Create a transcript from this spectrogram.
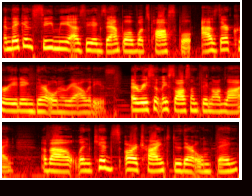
and they can see me as the example of what's possible as they're creating their own realities. I recently saw something online about when kids are trying to do their own thing,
